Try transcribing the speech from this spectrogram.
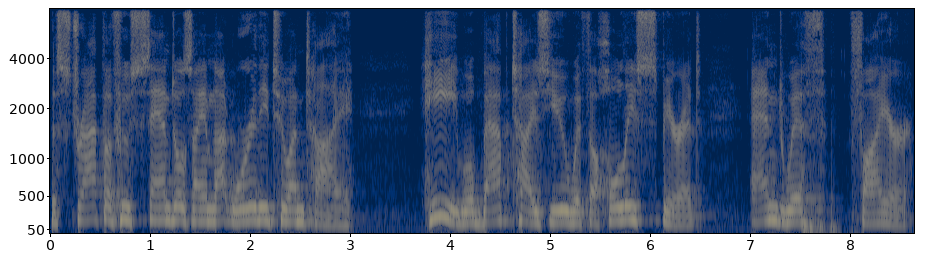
the strap of whose sandals I am not worthy to untie. He will baptize you with the Holy Spirit and with fire.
